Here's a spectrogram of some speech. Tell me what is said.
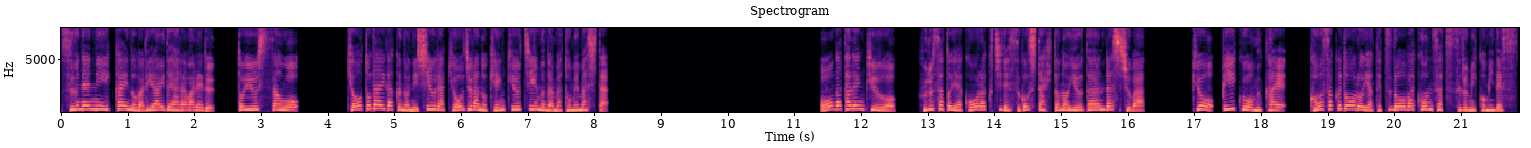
数年に1回の割合で現れるという試算を、京都大学の西浦教授らの研究チームがまとめました。大型連休を、ふるさとや行楽地で過ごした人の U ターンラッシュは、今日ピークを迎え、高速道路や鉄道は混雑する見込みです。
